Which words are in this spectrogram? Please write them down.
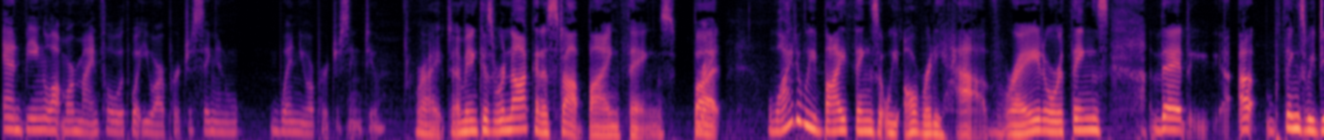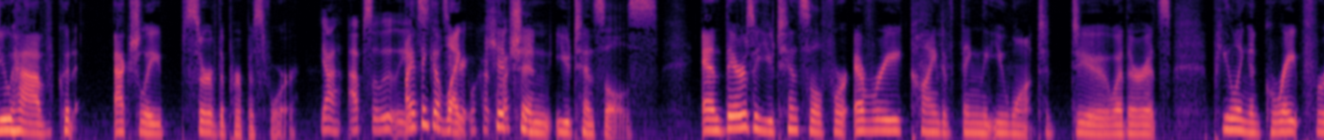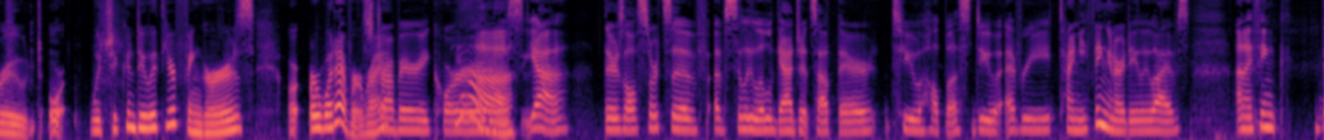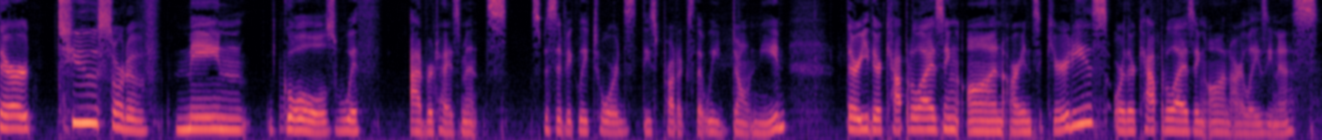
and being a lot more mindful with what you are purchasing and when you are purchasing too. Right. I mean, because we're not going to stop buying things, but. Right. Why do we buy things that we already have, right? Or things that uh, things we do have could actually serve the purpose for? Yeah, absolutely. I It's- think of like kitchen question. utensils. And there's a utensil for every kind of thing that you want to do, whether it's peeling a grapefruit or which you can do with your fingers or, or whatever, right? strawberry cores. Yeah. There's all sorts of, of silly little gadgets out there to help us do every tiny thing in our daily lives. And I think there are two sort of main goals with advertisements specifically towards these products that we don't need. They're either capitalizing on our insecurities or they're capitalizing on our laziness.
